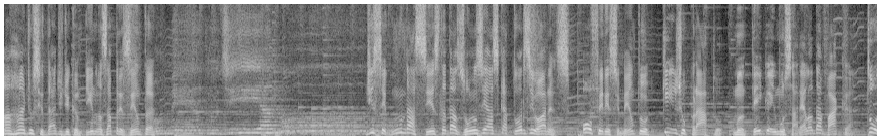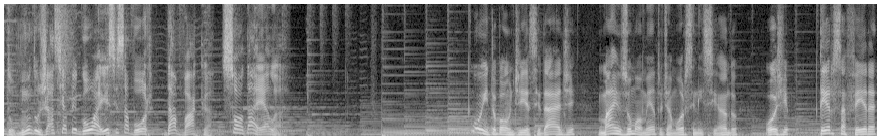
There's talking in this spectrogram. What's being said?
A Rádio Cidade de Campinas apresenta Momento de amor. de segunda a sexta das 11 às 14 horas. Oferecimento queijo prato, manteiga e mussarela da vaca. Todo mundo já se apegou a esse sabor. Da vaca, só da ela. Muito bom dia, cidade. Mais um momento de amor se iniciando. Hoje, terça-feira,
